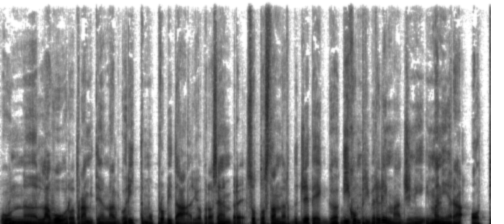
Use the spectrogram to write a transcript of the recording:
un lavoro tramite un algoritmo proprietario, però sempre sotto standard JPEG, di comprimere le immagini in maniera ottima.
